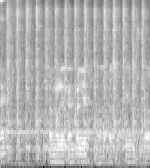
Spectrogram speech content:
Oke, kita mulai tempel ya atas ini sudah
